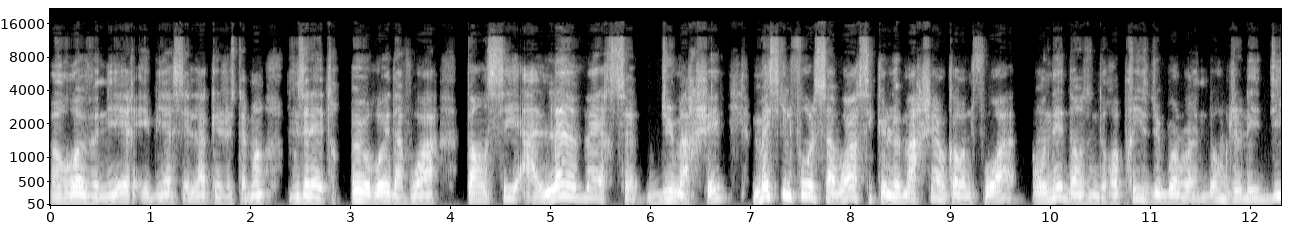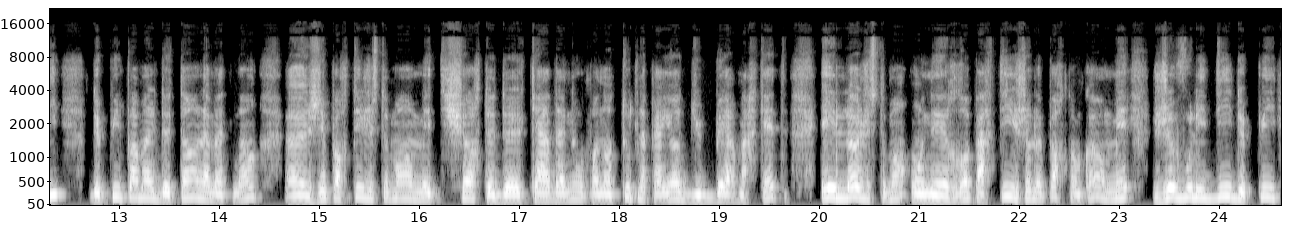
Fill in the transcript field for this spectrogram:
revenir, eh bien, c'est là que justement, vous allez être heureux d'avoir pensé à l'inverse du marché. Mais ce qu'il faut le savoir, c'est que le marché, encore une fois, on est dans une reprise du bull run. Donc, je l'ai dit depuis pas mal de temps là maintenant. Euh, j'ai porté justement mes t-shirts de Cardano pendant toute la période du bear market. Et là, justement, on est reparti. Je le porte encore, mais je vous l'ai dit depuis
